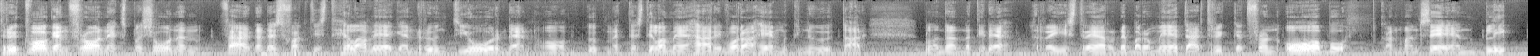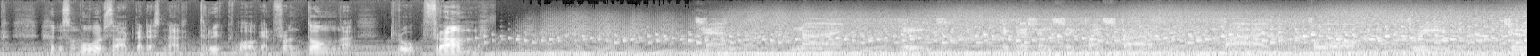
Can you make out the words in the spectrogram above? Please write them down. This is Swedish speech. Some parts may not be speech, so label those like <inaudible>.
Tryckvågen från explosionen färdades faktiskt hela vägen runt jorden och uppmättes till och med här i våra hemknutar, bland annat i det registrerade barometertrycket från Åbo kan man se en blipp som orsakades när tryckvågen från Tonga drog fram. 10, 9, 8, ignition sequence start, 5, 4, 3, 2, 1,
